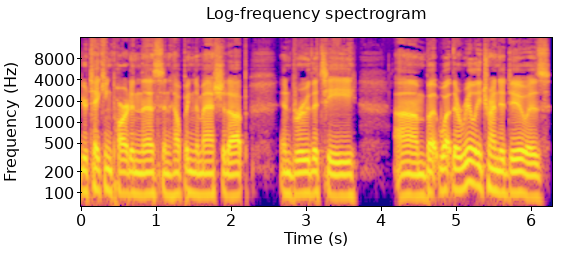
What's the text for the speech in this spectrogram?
you're taking part in this and helping to mash it up and brew the tea. Um, but what they're really trying to do is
